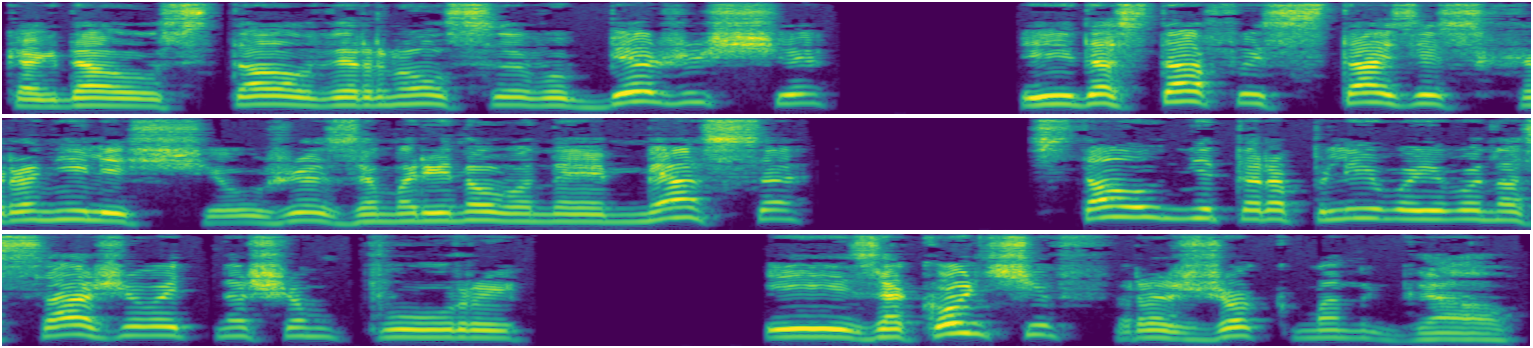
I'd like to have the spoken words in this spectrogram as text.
Когда устал, вернулся в убежище и, достав из стазис хранилища уже замаринованное мясо, стал неторопливо его насаживать на шампуры и, закончив, разжег мангал.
